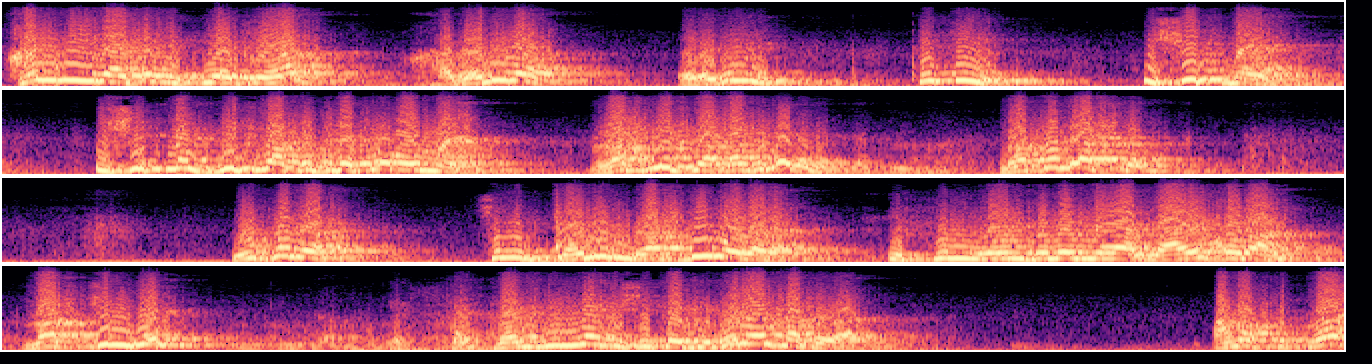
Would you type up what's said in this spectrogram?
Hangi ilaca ihtiyacı var? Haberi var. Öyle değil mi? Peki işitmeyen, işitme güç ve kudreti olmayan Rabblik yapabilir mi? Nasıl yapsın? Nasıl yok? Şimdi benim Rabbim olarak isimlendirilmeye layık olan zat kimdir? Seslendiğinde işitebilir olması lazım. Ama putlar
